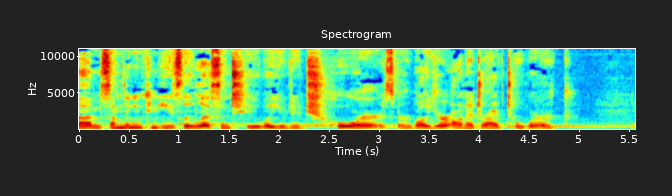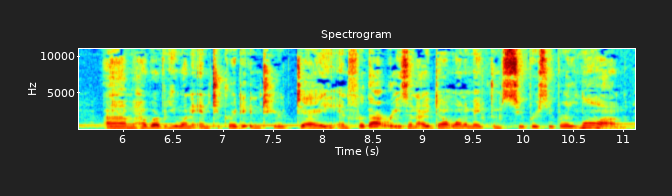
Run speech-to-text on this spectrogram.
Um, something you can easily listen to while you do chores or while you're on a drive to work. Um, however, you want to integrate it into your day, and for that reason, I don't want to make them super, super long.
